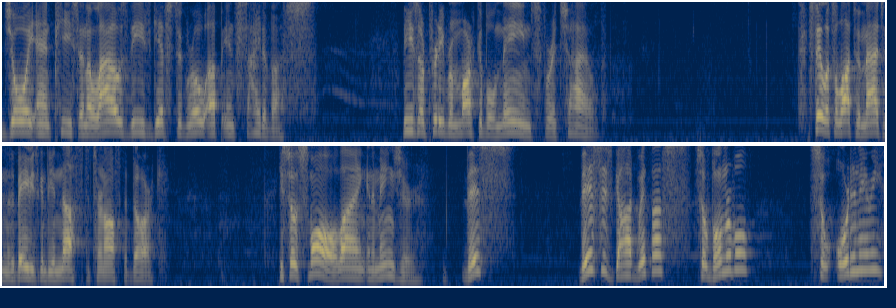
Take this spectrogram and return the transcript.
joy, and peace and allows these gifts to grow up inside of us. These are pretty remarkable names for a child. Still, it's a lot to imagine that a baby is going to be enough to turn off the dark. He's so small, lying in a manger. This this is God with us, so vulnerable, so ordinary.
